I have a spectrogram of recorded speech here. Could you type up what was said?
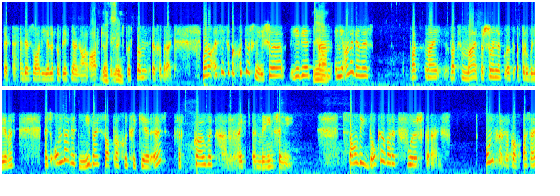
ek dink dis waar die hele publiek nou na aardklik om dit voorkomend te gebruik. Maar daar is nie sulke goeders nie. So jy weet ehm ja. um, en die ander ding is wat my wat vir my persoonlik ook 'n probleem is is omdat dit nie by SAPRA goedgekeur is vir COVID gebruik in mense nie sal die dokter wat dit voorskryf ongelukkig as hy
